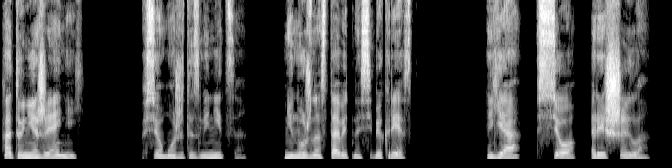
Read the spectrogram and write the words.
От унижений? Все может измениться. Не нужно ставить на себе крест. Я все решила.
